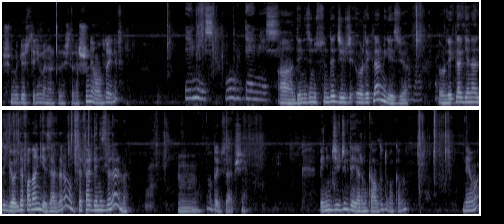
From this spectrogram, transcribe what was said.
Şunu göstereyim ben arkadaşlara. Şu ne oldu Elif? Deniz. Bu bir deniz. Aa denizin üstünde civciv ördekler mi geziyor? Evet. Ördekler genelde gölde falan gezerler ama bu sefer denizdeler mi? Hmm, o da güzel bir şey. Benim civciv de yarım kaldı. Dur bakalım. Ne o?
